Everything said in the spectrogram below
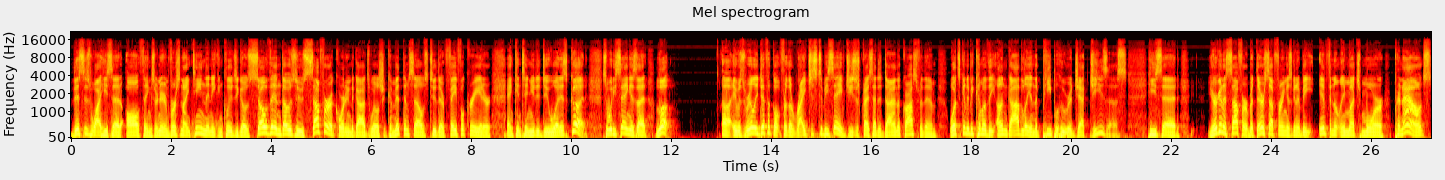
this is why he said all things are near. In verse 19, then he concludes, he goes, So then those who suffer according to God's will should commit themselves to their faithful creator and continue to do what is good. So what he's saying is that, look, uh, it was really difficult for the righteous to be saved. Jesus Christ had to die on the cross for them. What's going to become of the ungodly and the people who reject Jesus? He said, You're going to suffer, but their suffering is going to be infinitely much more pronounced.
